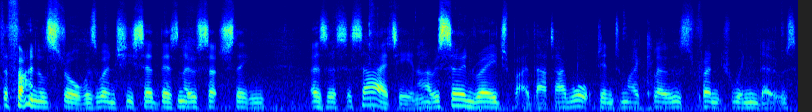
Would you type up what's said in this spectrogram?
the final straw was when she said there's no such thing as a society. And I was so enraged by that, I walked into my closed French windows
